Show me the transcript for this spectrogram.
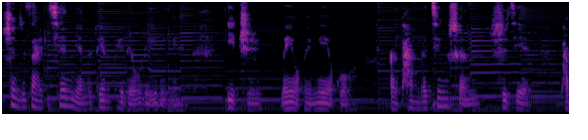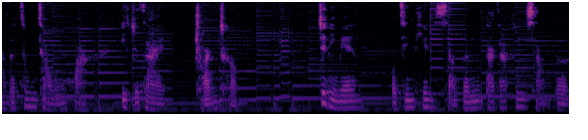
甚至在千年的颠沛流离里面，一直没有被灭过。而他们的精神世界，他们的宗教文化一直在传承。这里面，我今天想跟大家分享的，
